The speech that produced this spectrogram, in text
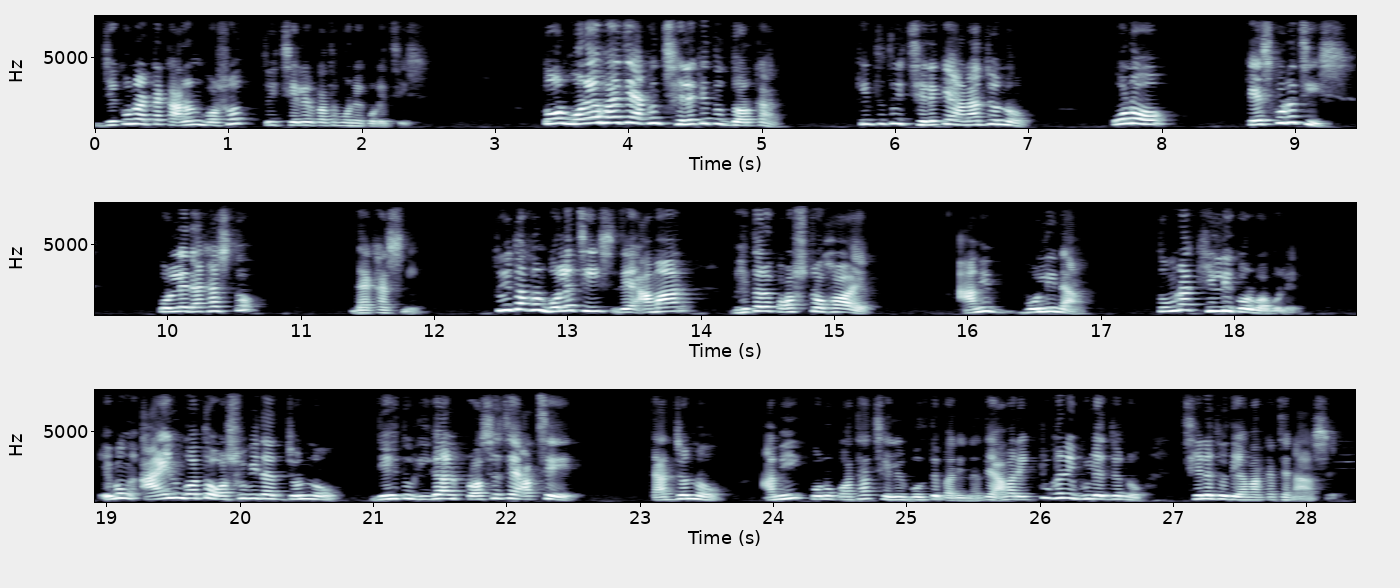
যে কোনো একটা কারণবশত তুই ছেলের কথা মনে করেছিস। তোর মনে হয় যে এখন ছেলেকে তোর দরকার, কিন্তু তুই ছেলেকে আনার জন্য কোনো কেস করেছিস? করলে দেখাস তো? দেখাসনি। তুই তখন বলেছিস যে আমার ভেতরে কষ্ট হয়। আমি বলি না, তোমরা খিল্লি করবা বলে। এবং আইনগত অসুবিধার জন্য যেহেতু লিগাল প্রসেসে আছে, তার জন্য আমি কোনো কথা ছেলের বলতে পারি না যে আমার একটুখানি ভুলের জন্য ছেলে যদি আমার কাছে না আসে।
